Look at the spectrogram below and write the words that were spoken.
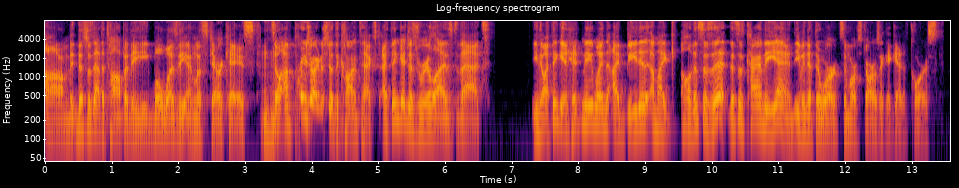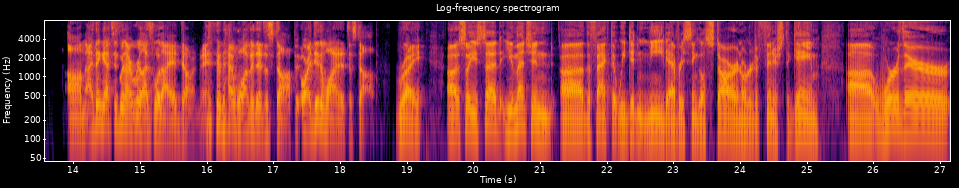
um, this was at the top of the what was the endless staircase. Mhm. So I'm pretty sure I understood the context. I think I just realized that, you know, I think it hit me when I beat it. I'm like, oh, this is it. This is kind of the end. Even if there were some more stars I could get, of course. Um, I think that's just when I realized what I had done, and I wanted it to stop, or I didn't want it to stop. Right. Uh, so you said you mentioned uh, the fact that we didn't need every single star in order to finish the game. Uh, were there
